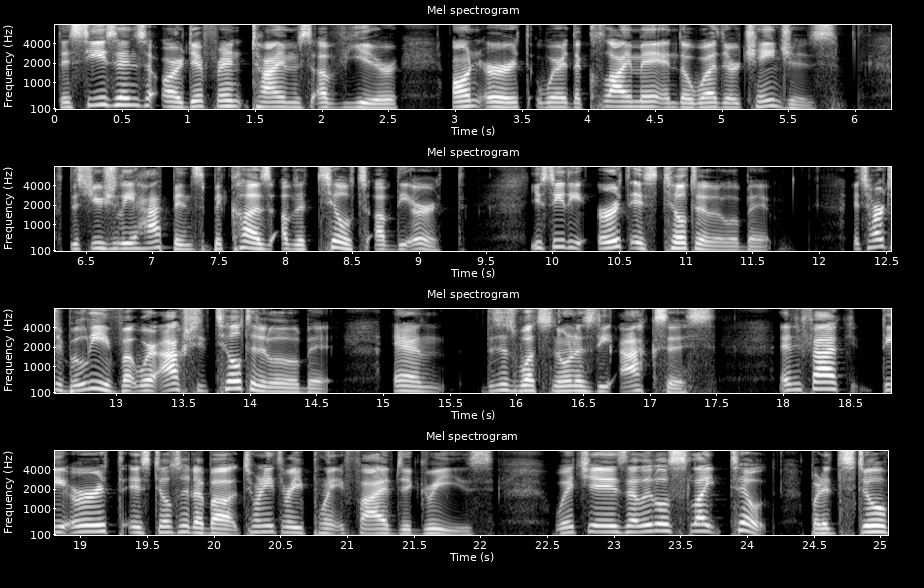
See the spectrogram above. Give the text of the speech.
The seasons are different times of year on Earth where the climate and the weather changes. This usually happens because of the tilt of the Earth. You see, the Earth is tilted a little bit. It's hard to believe, but we're actually tilted a little bit. And this is what's known as the axis. In fact, the Earth is tilted about 23.5 degrees, which is a little slight tilt, but it still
